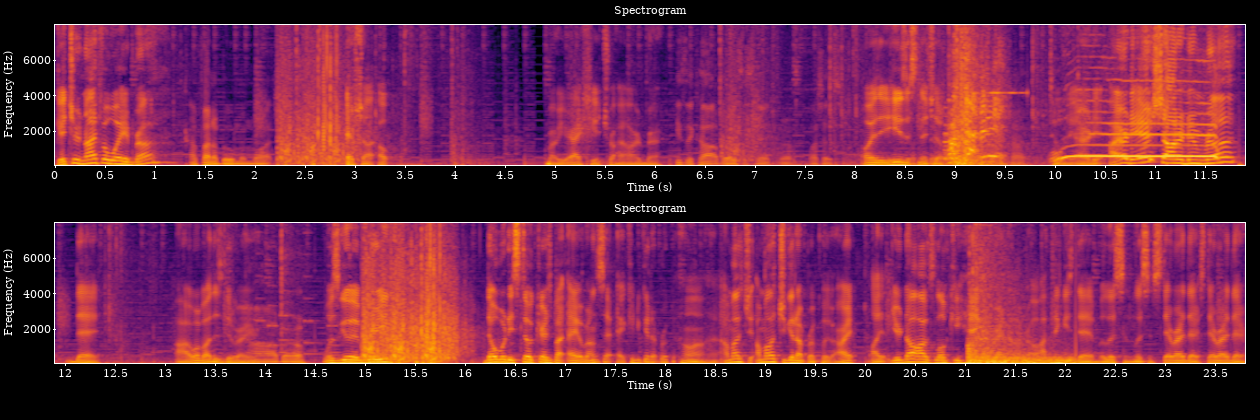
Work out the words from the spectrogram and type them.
Get your knife away, bro. I'm finna boom him, watch. Headshot. Oh. Bro, you're actually a tryhard, bro. He's a cop, bro. He's a snitch, bro. Watch this. Oh, he's a snitch, though. Totally. I already, I already airshotted him, bro. Dead. Alright, what about this dude right here? Ah, bro. What's good, Bree? Nobody still cares about. Hey, one sec. Hey, can you get up real quick? Hold on. I'm gonna let you. I'm gonna let you get up real quick. All right. Like your dog's low key hanging right now, bro. I think he's dead. But listen, listen. Stay right there. Stay right there.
